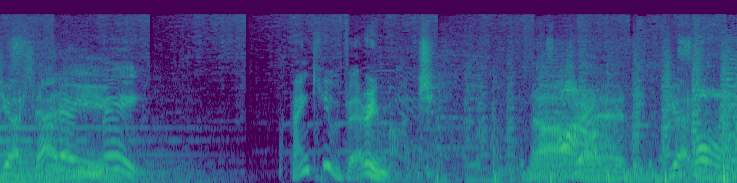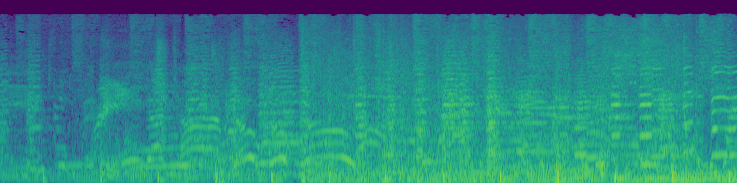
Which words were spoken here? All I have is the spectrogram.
Just, that ain't me. Thank you very much. Just, Thank you very ain't got time. Go, go, go.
